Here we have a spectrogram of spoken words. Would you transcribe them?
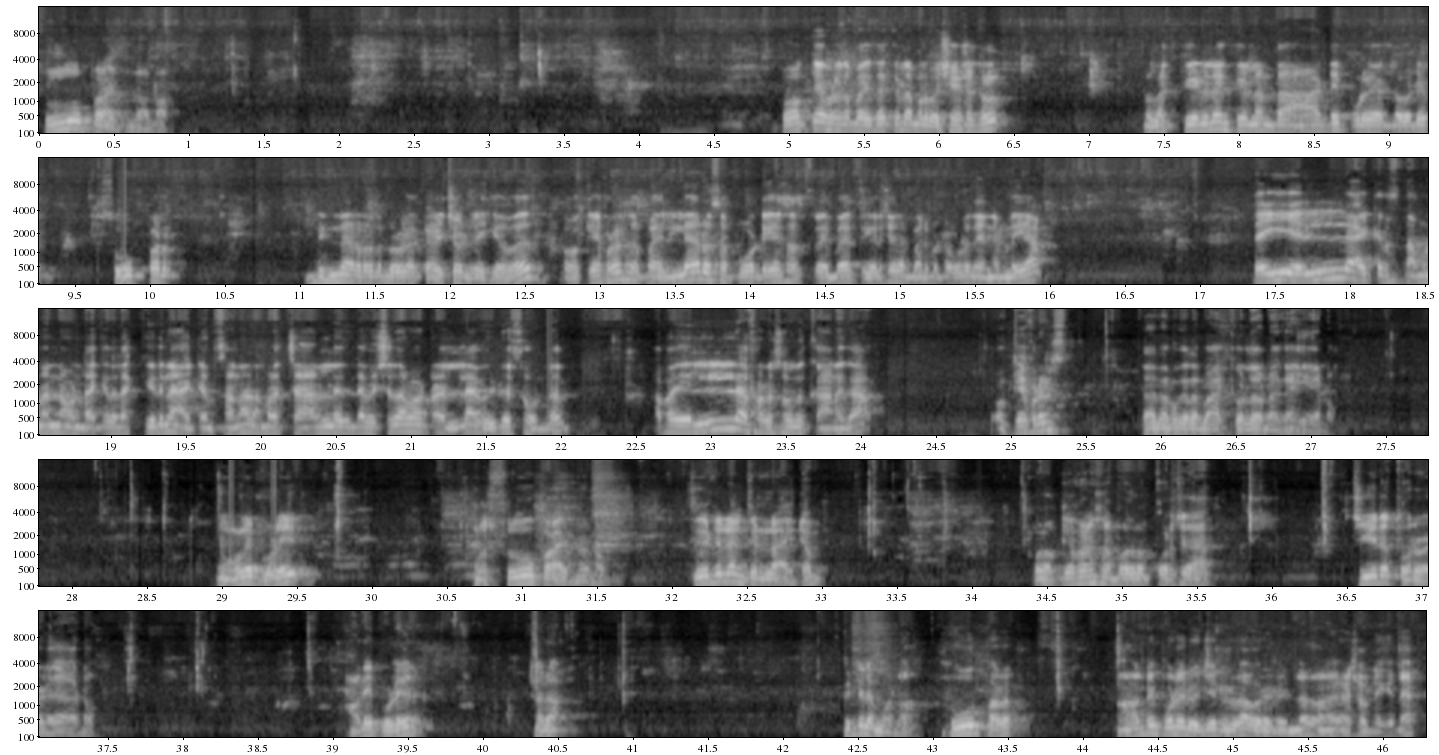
സൂപ്പറായിട്ടുണ്ട് കേട്ടോ. ഓക്കെ ഫ്രണ്ട്സ് അപ്പോൾ ഇതൊക്കെ നമ്മുടെ വിശേഷങ്ങൾ. നല്ല കിടിലം എന്താ അടിപൊളിയായിട്ടുള്ള ഒരു സൂപ്പർ ഡിന്നർ നമ്മളിവിടെ കഴിച്ചുകൊണ്ടിരിക്കുന്നത് ഓക്കെ ഫ്രണ്ട്സ് അപ്പോൾ എല്ലാവരും സപ്പോർട്ട് ചെയ്യുക സബ്സ്ക്രൈബ് ചെയ്യുക. തീർച്ചയായും ബലപ്പെട്ട കൂടി എനബിൾ ചെയ്യാം. ഈ എല്ലാ ഐറ്റംസും നമ്മൾ തന്നെ ഉണ്ടാക്കിയത് കിടന ആണ്. നമ്മുടെ ചാനലിൽ ഇതിന്റെ വിശദമായിട്ടുള്ള എല്ലാ വീഡിയോസും ഉണ്ട്. അപ്പോൾ എല്ലാ ഫ്രണ്ട്സും ഒന്ന് കാണുക. ഓക്കെ ഫ്രണ്ട്സ് നമുക്കത് ബാക്കിയുള്ളവരുടെ കഴിയണം പുളി സൂപ്പറായിരുന്നു കേട്ടോ. കിടിലം കിടിലം ഐറ്റം ഓക്കെ ഫ്രണ്ട്സ് അപ്പോൾ നമുക്ക് കുറച്ച് ചീരത്തോറും എടുക്കാം കേട്ടോ. അടിപൊളി. അല്ല കിട്ടില്ല മോട്ടോ. സൂപ്പർ. അടിപൊളി രുചിയിലുള്ള ഒരു ഡിന്നറാണ് കഴിച്ചുകൊണ്ടിരിക്കുന്നത്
